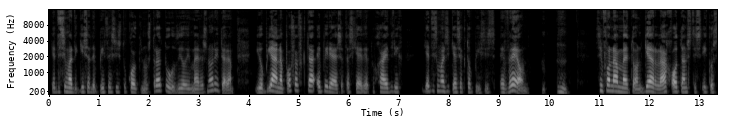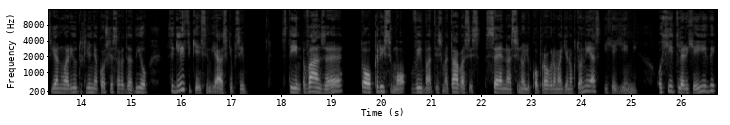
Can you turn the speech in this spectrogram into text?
και της σημαντικής αντεπίθεσης του Κόκκινου Στρατού δύο ημέρες νωρίτερα, η οποία αναπόφευκτα επηρέασε τα σχέδια του Χάιντριχ για τις μαζικές εκτοπίσεις Εβραίων. Σύμφωνα με τον Γκέρλαχ, όταν στις 20 Ιανουαρίου του 1942 συγκλήθηκε η συνδιάσκεψη στην Βάνζε, το κρίσιμο βήμα της μετάβασης σε ένα συνολικό πρόγραμμα γενοκτονίας είχε γίνει. Ο Χίτλερ είχε ήδη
